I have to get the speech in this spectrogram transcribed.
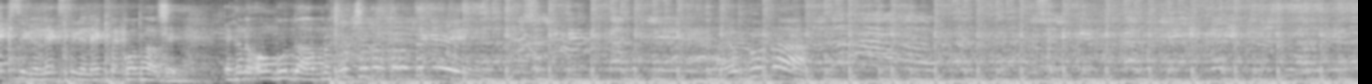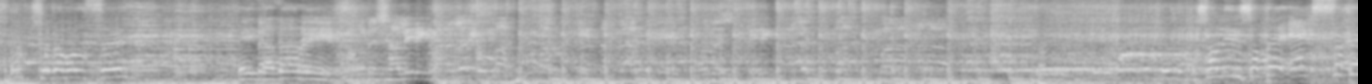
এক সেকেন্ড এক সেকেন্ড একটা কথা আছে। এখানে অঙ্কুরদা আপনার উচ্চতার তরফ থেকে। দাদা বলছে এই দাদা রে শালীর সাথে একসাথে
